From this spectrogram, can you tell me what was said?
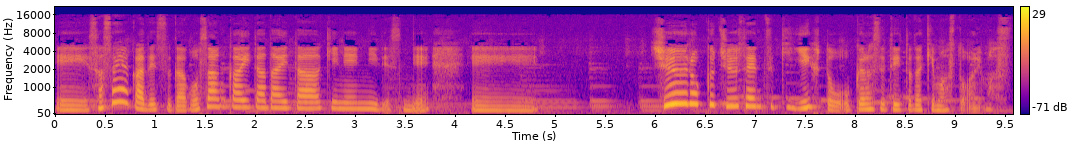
えー、ささやかですがご参加いただいた記念にですね、えー、収録抽選付きギフトを送らせていただきますとあります。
